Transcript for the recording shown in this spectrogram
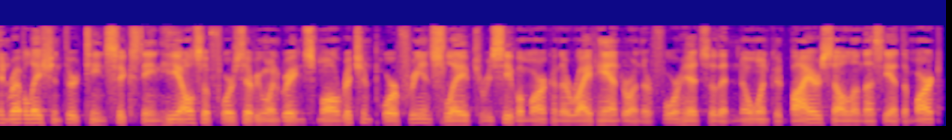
in Revelation 13, 16, he also forced everyone, great and small, rich and poor, free and slave, to receive a mark on their right hand or on their forehead so that no one could buy or sell unless he had the mark,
